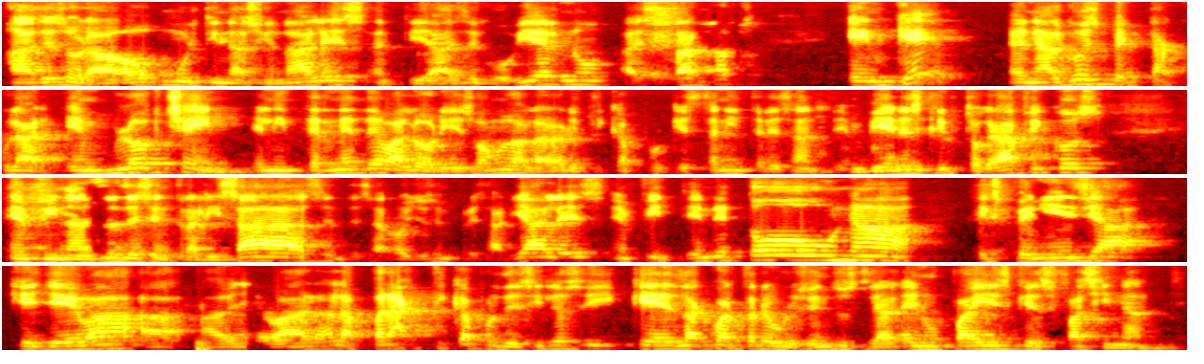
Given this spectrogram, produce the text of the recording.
ha asesorado multinacionales, entidades de gobierno, a startups. ¿En qué? En algo espectacular, en blockchain, el Internet de valor, y eso vamos a hablar ahorita porque es tan interesante, en bienes criptográficos, en finanzas descentralizadas, en desarrollos empresariales, en fin, tiene toda una experiencia que lleva a, llevar a la práctica, por decirlo así, que es la cuarta revolución industrial en un país que es fascinante.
